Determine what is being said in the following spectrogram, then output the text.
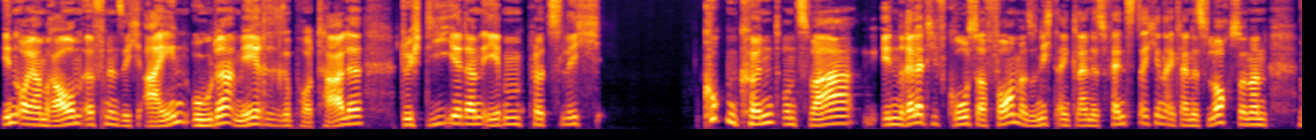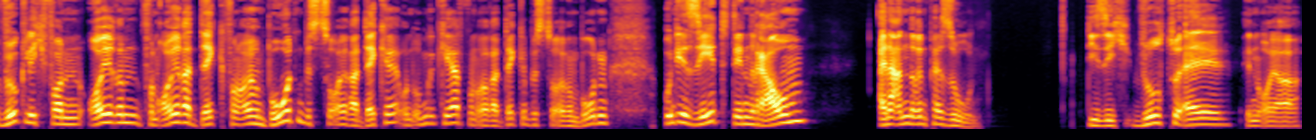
in eurem Raum öffnen sich ein oder mehrere Portale, durch die ihr dann eben plötzlich gucken könnt und zwar in relativ großer Form, also nicht ein kleines Fensterchen, ein kleines Loch, sondern wirklich von eurem, von eurer Decke, von eurem Boden bis zu eurer Decke und umgekehrt von eurer Decke bis zu eurem Boden und ihr seht den Raum einer anderen Person, die sich virtuell in euer,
